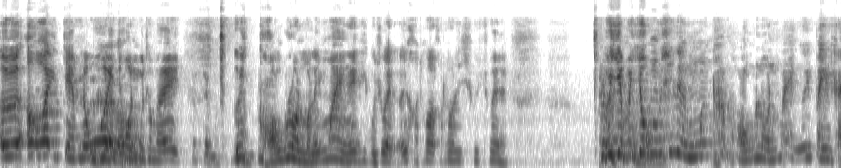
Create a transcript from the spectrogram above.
เออโอ้ยเจ็บนะเว้ยชนกูทำไมเอ้ยของกูหล่นหมดเลยไม่เฮ้ยให้กูช่วยเอ้ยขอโทษขอโทษที่ช่วยช่วยหน่อยเฮ้ยอย่ามายุ่งไม่ใช่เรื่องมึงทำของกูหล่นแม่งเอ้ยไปไกล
